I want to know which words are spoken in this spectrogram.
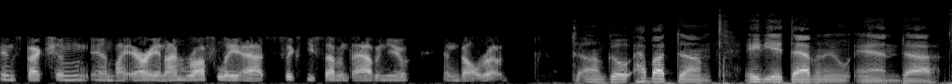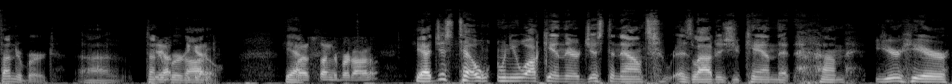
inspection in my area, and I'm roughly at 67th Avenue and Bell Road. to um, go. How about um, 88th Avenue and uh, Thunderbird, uh, Thunderbird Yep, Auto? Yeah, West Thunderbird Auto. Yeah. Just tell when you walk in there, just announce as loud as you can that um, you're here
